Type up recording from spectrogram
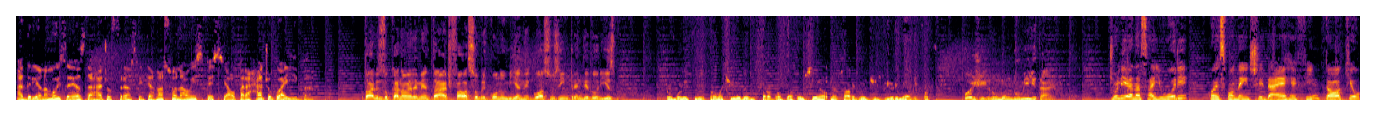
Adriana Moisés, da Rádio França Internacional, em especial para a Rádio Guaíba. Tales do canal Elementar fala sobre economia, negócios e empreendedorismo. O boletim informativo da emissora Voz da Rússia é a cargo de Yuri Médico. Hoje, no mundo militar. Juliana Sayuri, correspondente da RFI em Tóquio.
